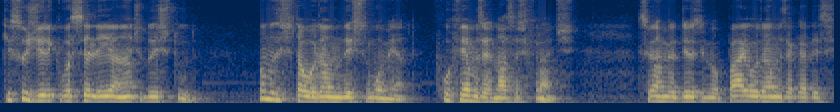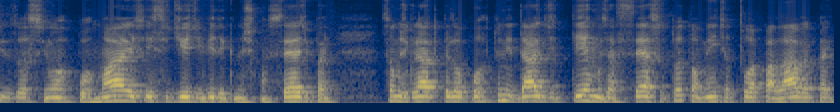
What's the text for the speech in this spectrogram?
que sugiro que você leia antes do estudo. Vamos estar orando neste momento. Curvemos as nossas frontes. Senhor, meu Deus e meu Pai, oramos agradecidos ao Senhor por mais esse dia de vida que nos concede, Pai Somos gratos pela oportunidade de termos acesso totalmente à tua palavra, Pai,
